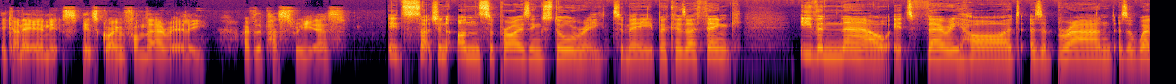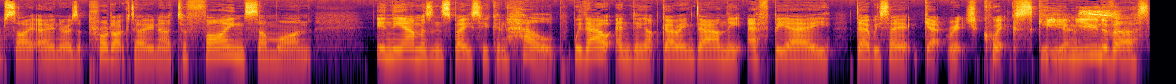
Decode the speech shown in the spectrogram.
it kind of and it's it's grown from there really over the past three years. It's such an unsurprising story to me because I think even now, it's very hard as a brand, as a website owner, as a product owner to find someone in the Amazon space who can help without ending up going down the FBA, dare we say it, get rich quick scheme Yes. universe.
